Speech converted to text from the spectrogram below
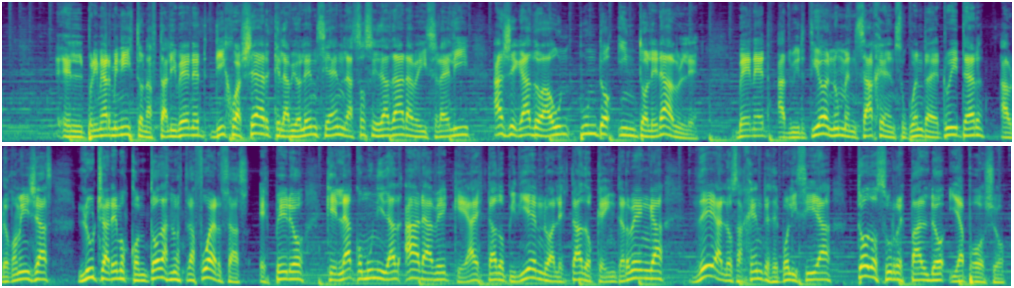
El primer ministro Naftali Bennett dijo ayer que la violencia en la sociedad árabe israelí ha llegado a un punto intolerable Bennett advirtió en un mensaje en su cuenta de Twitter, abro comillas, lucharemos con todas nuestras fuerzas. Espero que la comunidad árabe que ha estado pidiendo al Estado que intervenga dé a los agentes de policía todo su respaldo y apoyo.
